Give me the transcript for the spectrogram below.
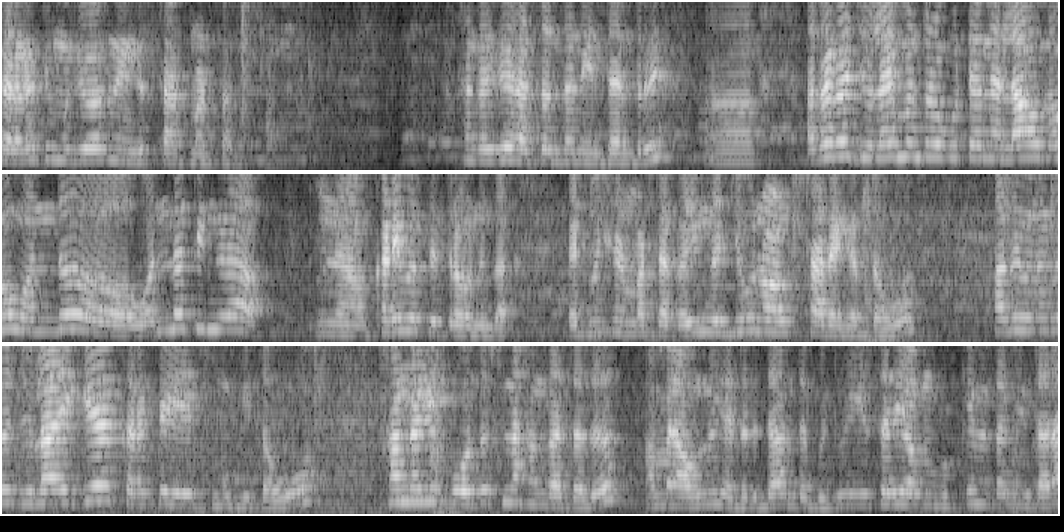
ತರಗತಿ ಮುಗಿಯುವಾಗ ನಿನಗೆ ಸ್ಟಾರ್ಟ್ ಮಾಡ್ಸಣ. ಹಾಗಾಗಿ ಹತ್ತಂತ ನಿಂತಾನ್ರಿ. ಅದ್ರಾಗ ಜುಲೈ ಮಂತ್ ಒಳಗೆ ಹುಟ್ಟಾನಲ್ಲ ಅವನು ಒಂದು ಒಂದು ತಿಂಗಳ ಕಡಿಮೆ ಇರ್ತಿತ್ತು ಅವನಿಗೆ. ಅಡ್ಮಿಷನ್ ಮಾಡ್ಸಕ್ಕೆ ಹಿಂಗೆ ಜೂನ್ ಒಳಗೆ ಸ್ಟಾರ್ಟ್ ಆಗಿರ್ತಾವೆ. ಅದು ಇವನಿಗೆ ಜುಲೈಗೆ ಕರೆಕ್ಟ್ ಏಜ್ ಮುಗಿತಾವು. ಹಾಗಾಗಿ ಹೋದ ತಕ್ಷಣ ಹಂಗಾತದು ಆಮೇಲೆ ಅವನು ಹೆದರಿದ್ದ ಅಂತ ಬಿಟ್ವಿ. ಈ ಸರಿ ಅವ್ನು ಹುಕ್ಕಿನಂತ ನಿಂತಾನ.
